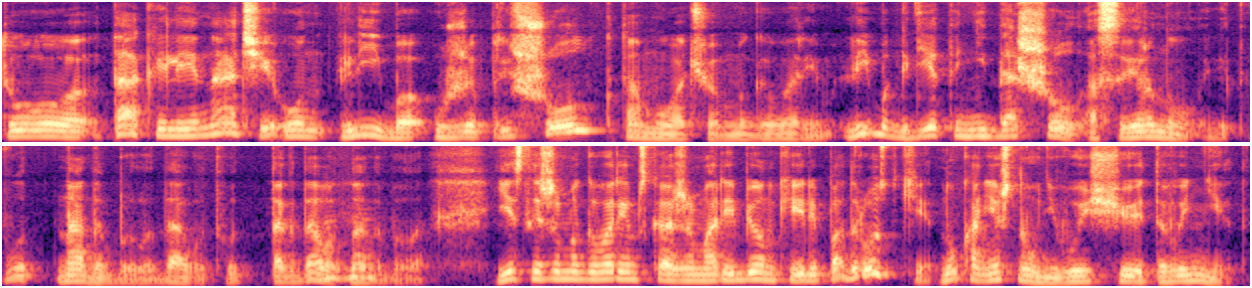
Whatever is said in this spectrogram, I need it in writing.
то так или иначе он либо уже пришел к тому, о чем мы говорим, либо где-то не дошел, а свернул. И говорит, вот надо было, да, вот, вот тогда угу. вот надо было. Если же мы говорим, скажем, о ребенке или подростке, ну, конечно, у него еще этого нет.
